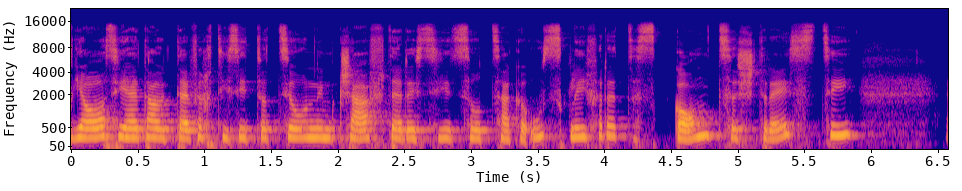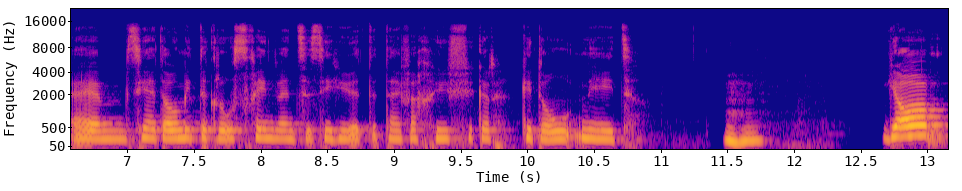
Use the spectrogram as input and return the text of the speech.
ja, sie hat halt einfach die Situation im Geschäft, der ist sie sozusagen ausgeliefert, das ganze Stress sie. Ähm, sie hat auch mit den Grosskindern, wenn sie sie hütet, einfach häufiger Geduld nicht. Mhm. Ja,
